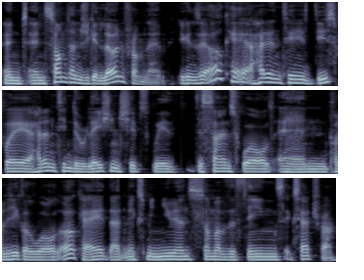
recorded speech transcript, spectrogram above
And and sometimes you can learn from them. You can say okay i hadn't seen it this way. I hadn't seen the relationships with the science world and political world. Okay that makes me nuance some of the things etc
